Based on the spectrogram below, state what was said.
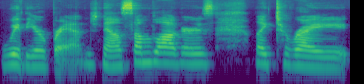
with your brand. Now, some bloggers like to write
